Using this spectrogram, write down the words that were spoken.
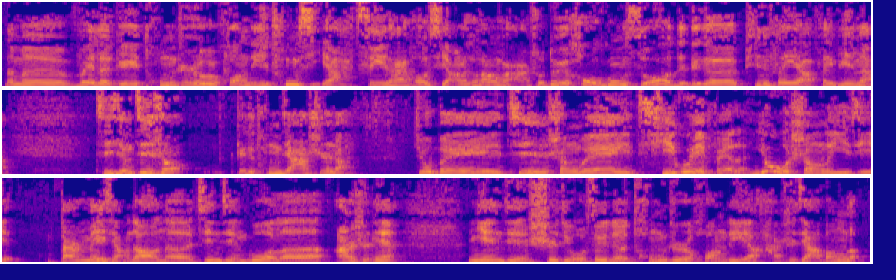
那么，为了给同治皇帝冲喜啊，慈禧太后想了个方法，说对后宫所有的这个嫔妃啊、妃嫔啊进行晋升。这个佟佳氏呢，就被晋升为齐贵妃了，又升了一级。但是没想到呢，仅仅过了二十天，年仅十九岁的同治皇帝啊，还是驾崩了。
